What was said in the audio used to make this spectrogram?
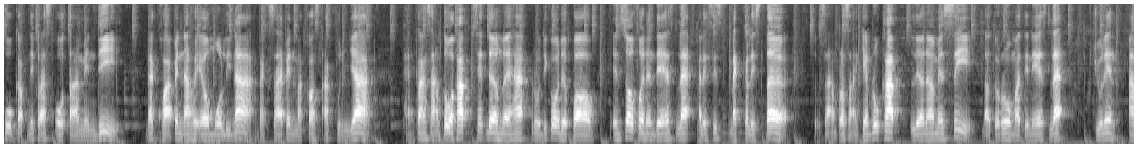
คู่กับนิโคลัสโอตาเมนดีแบ็กขวาเป็นนาโฮเอลโมลิน่าแบ็กซ้ายเป็นมาร์กสอาคุนยาแผงกลาง 3 ตัวครับ เซตเดิมเลยฮะโรดิโกเดอปอลเอนโซเฟอร์นันเดสและอเล็กซิสแมคคาลิสเตอร์ ส่วนส่วนสามประสานเกมรุกครับเลโอนลเมสซี่ลาโตโรมาติเนสและจูเลนอา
